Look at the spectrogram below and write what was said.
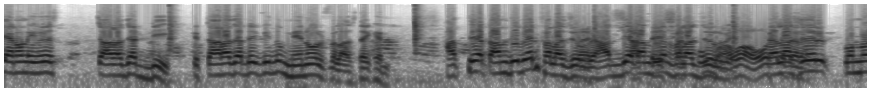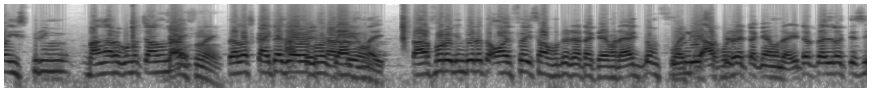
ক্যানন ইউএস চার হাজার ডি চার হাজার ডি কিন্তু ম্যানুয়াল দেখেন। হাত দিয়ে টান দিবেন ফ্ল্যাশ জ্বলবে। হাত দিয়ে টান দিবেন সাথে জ্বলবে। ও, কোনো স্প্রিং ভাঙার কোনো চান্স নাই। ফ্ল্যাশ কাইটা যাওয়ার কোনো চান্স নাই। তারপরে কিন্তু এটা ওয়াইফাই সাপোর্টেড একটা ক্যামেরা একদম ফুললি আপডেট একটা ক্যামেরা এটার প্রাইস রাখতেছি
